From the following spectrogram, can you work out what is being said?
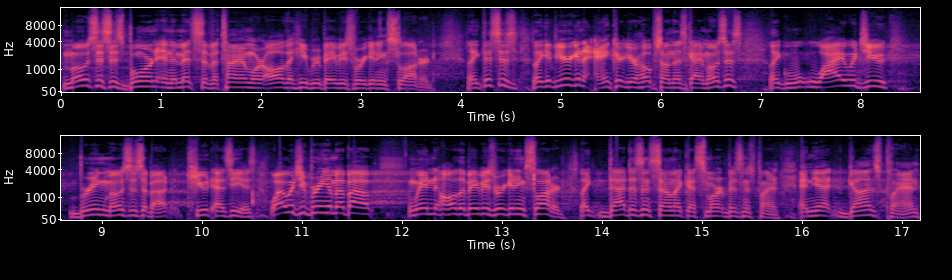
Moses is born in the midst of a time where all the Hebrew babies were getting slaughtered. Like, this is, like, if you're going to anchor your hopes on this guy, Moses, like, why would you bring Moses about, cute as he is, why would you bring him about when all the babies were getting slaughtered? Like, that doesn't sound like a smart business plan. And yet, God's plan,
